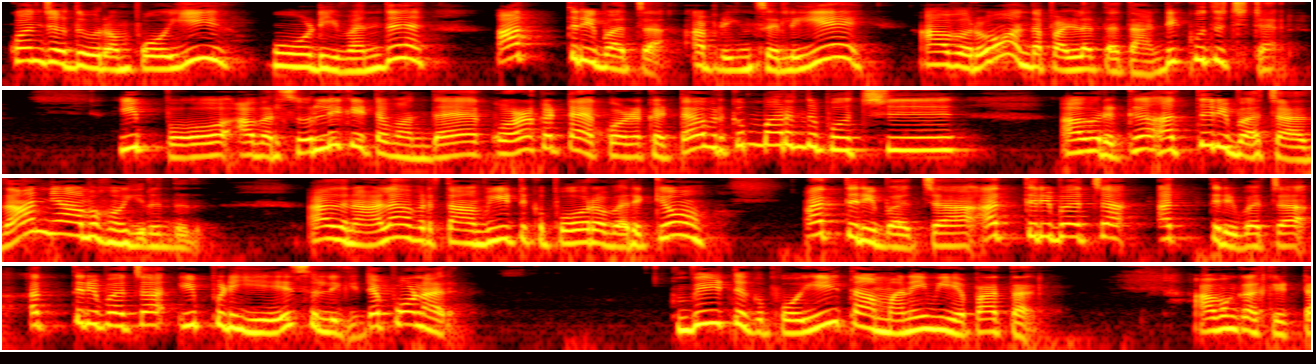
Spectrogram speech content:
கொஞ்சம் தூரம் போய் ஓடி வந்து அத்திரி பாச்சா அப்படின்னு சொல்லியே அவரும் அந்த பள்ளத்தை தாண்டி குதிச்சிட்டார். இப்போது அவர் சொல்லிக்கிட்ட வந்த குழக்கட்டை குழக்கட்டை அவருக்கு மறந்து போச்சு. அவருக்கு அத்திரி பாச்சா தான் ஞாபகம் இருந்தது. அதனால் அவர் தான் வீட்டுக்கு போகிற வரைக்கும் அத்திரி பாச்சா அத்திரி பாச்சா அத்திரி பாச்சா அத்திரி பாச்சா இப்படியே சொல்லிக்கிட்டே போனார். வீட்டுக்கு போய் தான் மனைவியை பார்த்தார். அவங்க கிட்ட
